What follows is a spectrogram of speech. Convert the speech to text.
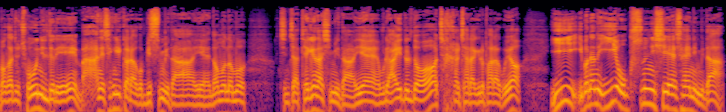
뭔가 좀 좋은 일들이 많이 생길 거라고 믿습니다. 예, 너무너무 진짜 대견하십니다. 예, 우리 아이들도 잘 자라기를 바라고요 이, 이번에는 이옥순 씨의 사연입니다.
